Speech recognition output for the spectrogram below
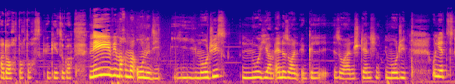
Ah, doch, doch, doch, es geht sogar. Nee, wir machen mal ohne die Emojis. Nur hier am Ende so ein, so ein Sternchen-Emoji. Und jetzt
